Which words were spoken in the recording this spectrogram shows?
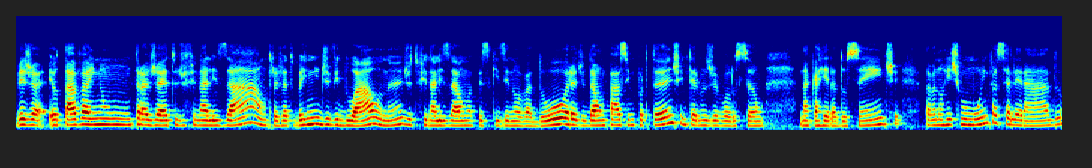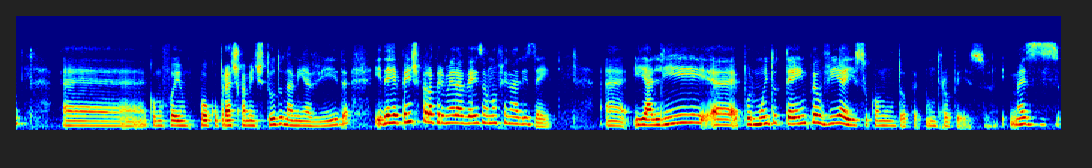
Veja, eu estava em um trajeto de finalizar, um trajeto bem individual, né, de finalizar uma pesquisa inovadora, de dar um passo importante em termos de evolução na carreira docente, estava num ritmo muito acelerado, é, como foi um pouco praticamente tudo na minha vida, e de repente, pela primeira vez, eu não finalizei. É, e ali, é, por muito tempo, eu via isso como um, um tropeço. Mas,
